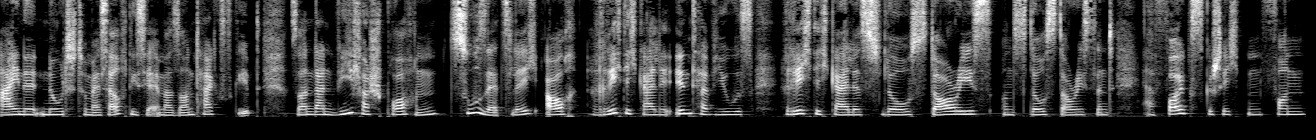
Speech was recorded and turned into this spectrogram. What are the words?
eine Note to Myself, die es ja immer sonntags gibt, sondern wie versprochen zusätzlich auch richtig geile Interviews, richtig geile Slow Stories. Und Slow Stories sind Erfolgsgeschichten von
